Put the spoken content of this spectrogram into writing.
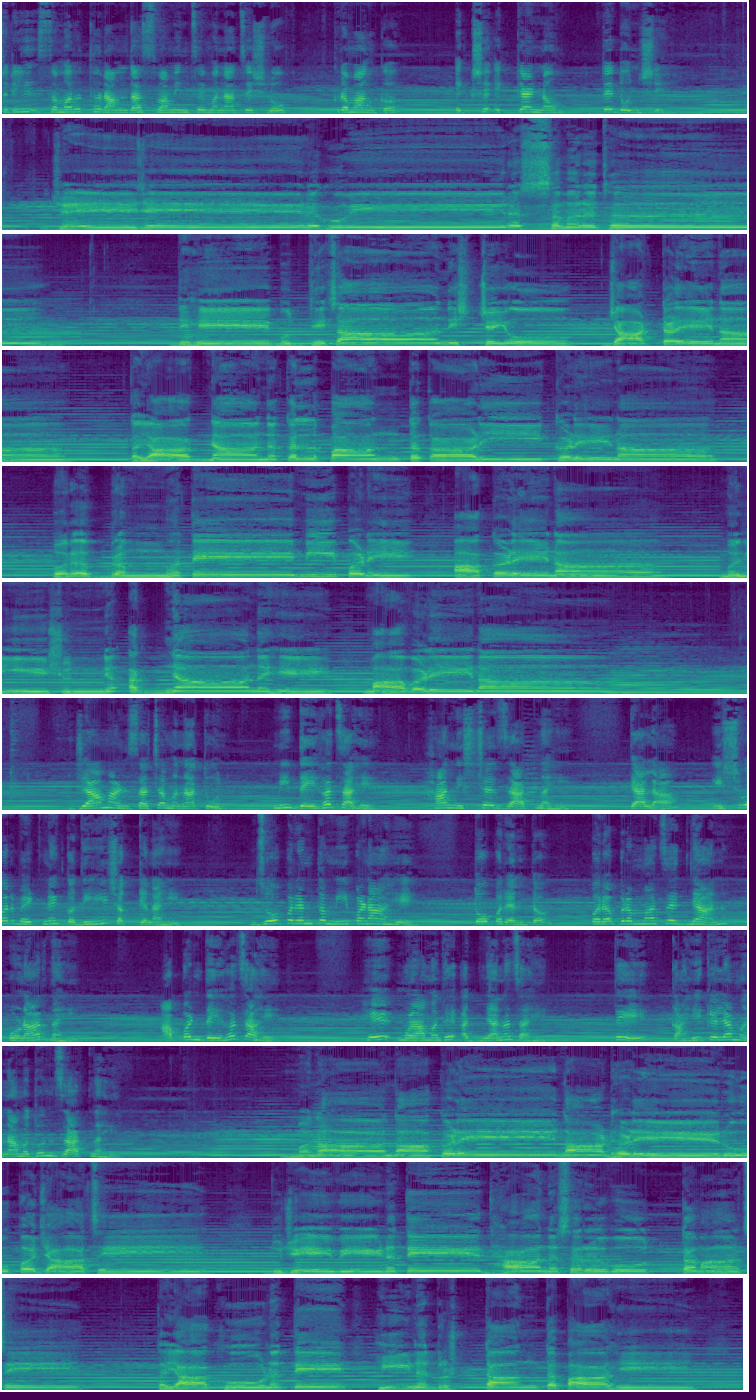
श्री समर्थ रामदास स्वामींचे मनाचे श्लोक क्रमांक एकशे एक्क्याण्णव ते दोनशे. जय जय रघुवीर समर्थ. देहे बुद्धीचा निश्चयो जाटळेना. तया ज्ञानकल्पान्तकाळी कळेना. परब्रह्म ते मीपणे आकळेना. मनी शून्य अज्ञान हे मावळेना. ज्या माणसाच्या मनातून मी देहच आहे हा निश्चय जात नाही. त्याला ईश्वर भेटणे कधीही शक्य नाही. जोपर्यंत मीपणा आहे तोपर्यंत परब्रह्माचे ज्ञान होणार नाही. आपण देहच आहे. हे मुळामध्ये अज्ञानच आहे. ते काही केल्या मनामधून जात नाही. मना नाकळे नाढळे रूप ज्याचे दुजे वीण ते ध्यान सर्वोत्तमाचे तया खूण ते हीन दृष्टांत पाहे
